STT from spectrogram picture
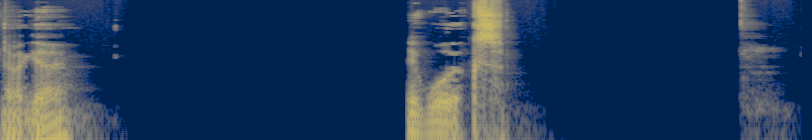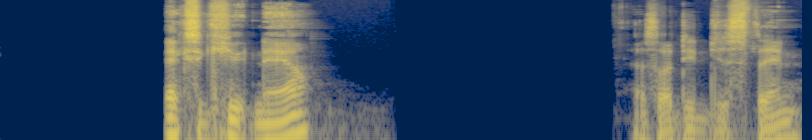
There we go. It works. Execute now, as I did just then.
